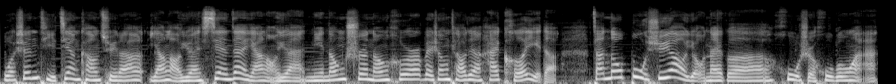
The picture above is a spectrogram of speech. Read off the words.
我身体健康去养养老院，现在养老院你能吃能喝，卫生条件还可以的，咱都不需要有那个护士护工啊，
